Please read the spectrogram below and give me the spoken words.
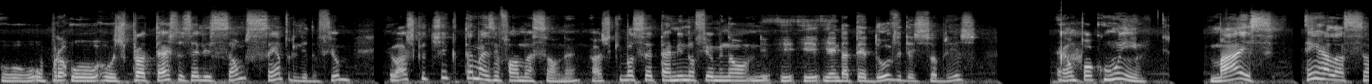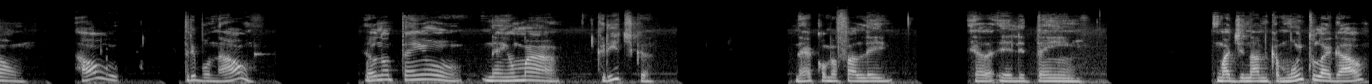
o, o, o, os protestos, eles são o centro ali do filme, eu acho que tinha que ter mais informação, né? Eu acho que você termina o filme não, e, e, e ainda ter dúvidas sobre isso é um pouco ruim. Mas, em relação ao tribunal, eu não tenho nenhuma crítica, né? Como eu falei, ele tem uma dinâmica muito legal.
